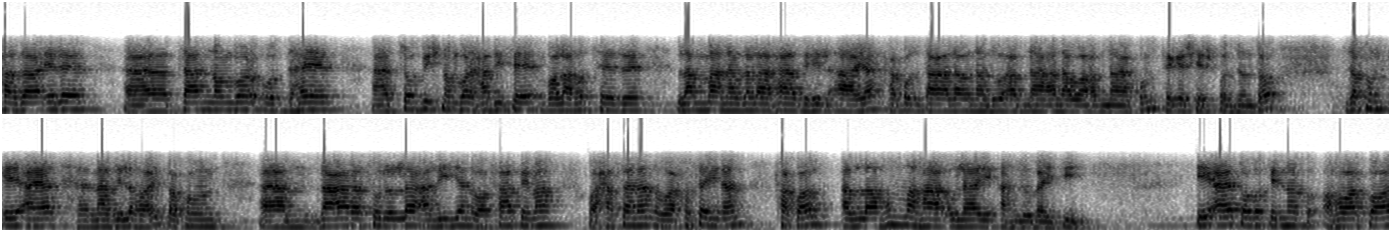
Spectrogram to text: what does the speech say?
ফাজাইলের আহ, চার নম্বর অধ্যায়ের চব্বিশ নম্বর হাদিসে বলা হচ্ছে যে লাম্মা নাজালা হাজিহিল আয়া ফাকুল তাআলাউ নাদু আবনা আনা ওয়া আবনাকুম থেকে শেষ পর্যন্ত। যখন এই আয়াত নাজিল হয় তখন দা রাসূলুল্লাহ আলিয়ান ওয়া ফাতেমা ওয়া হাসানান ওয়া হুসাইনান ফাকাল আল্লাহুম্মা হাউলাই আহলু বাইতি। এই আয়াত অবতীর্ণ হওয়ার পর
